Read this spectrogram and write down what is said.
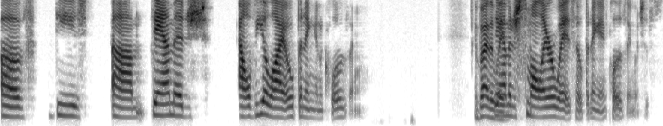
of these um, damaged alveoli opening and closing And by the way, damaged small airways opening and closing which is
